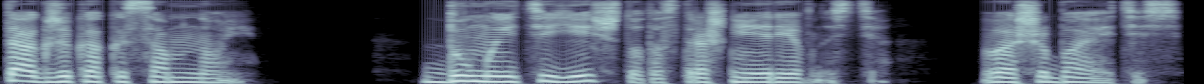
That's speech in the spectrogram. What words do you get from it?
так же, как и со мной. Думаете, есть что-то страшнее ревности? Вы ошибаетесь.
